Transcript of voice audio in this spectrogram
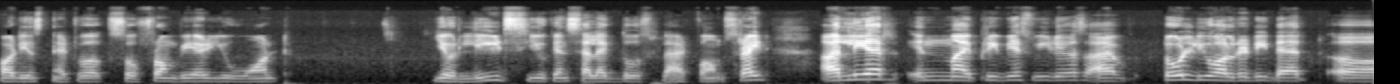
audience network. So from where you want your leads you can select those platforms right? Earlier in my previous videos i have told you already that uh,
